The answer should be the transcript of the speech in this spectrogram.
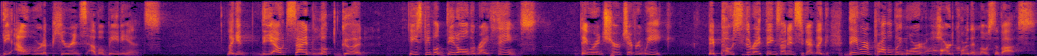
the outward appearance of obedience. Like it, the outside looked good. These people did all the right things. They were in church every week. They posted the right things on Instagram. Like they were probably more hardcore than most of us.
